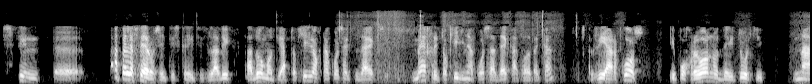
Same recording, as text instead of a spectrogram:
στην ε, απελευθέρωση της Κρήτης. Δηλαδή θα δούμε ότι από το 1866 μέχρι το 1910-12 διαρκώς υποχρεώνονται οι Τούρκοι να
